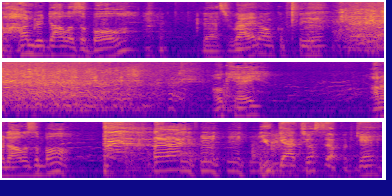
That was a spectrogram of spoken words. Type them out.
A hundred dollars a ball? That's right, Uncle Phil. Okay. Hundred dollars a ball. You got yourself a game.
